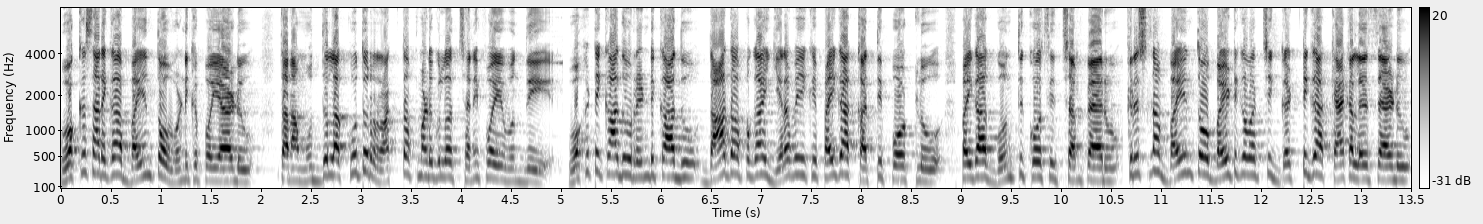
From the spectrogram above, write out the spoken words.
ఒక్కసారిగా భయంతో వణికిపోయాడు. తన ముద్దుల కూతురు రక్తపు మడుగులో చనిపోయి ఉంది. ఒకటి కాదు రెండు కాదు దాదాపుగా ఇరవైకి పైగా కత్తిపోట్లు పైగా గొంతు కోసి చంపారు. కృష్ణ భయంతో బయటకు వచ్చి గట్టిగా కేకలేశాడు.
